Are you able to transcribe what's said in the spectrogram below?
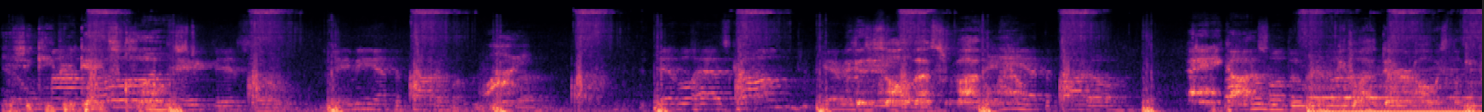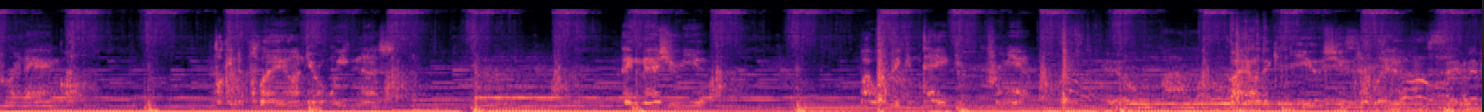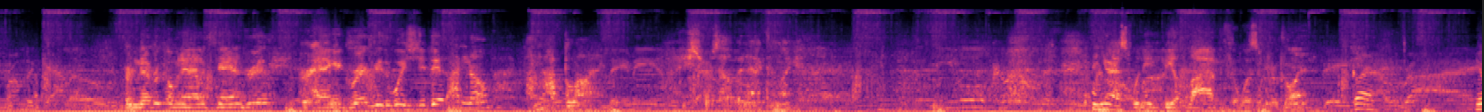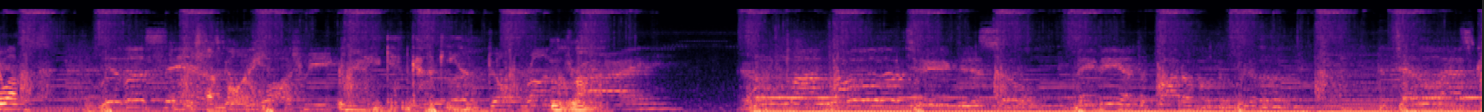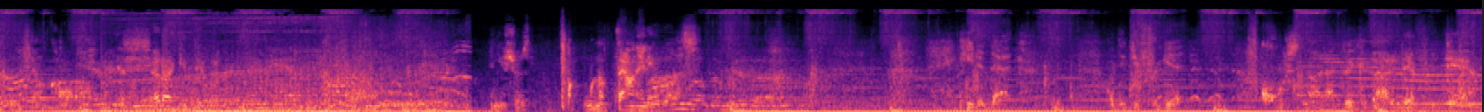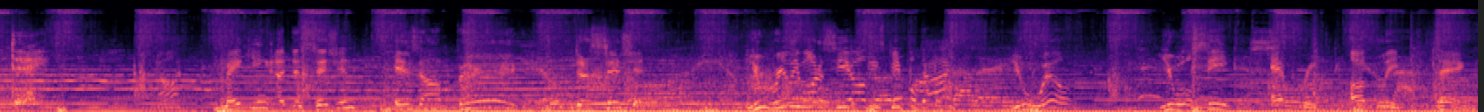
You should keep your gates closed. Why? Because it's all about survival now. At any cost. People out there are always looking for an angle. Looking to play on your weakness. Her never coming to Alexandria, her hanging Gregory the way she did. I know. I'm not blind. He sure as hell been acting like it. And your ass wouldn't even be alive if it wasn't for Glenn. Glenn, you're welcome. It's fun, boy. You're getting cocky, huh? I'm Said I could do it. And you sure as wouldn't have found any of us. He did that. Or did you forget? Of course not. I think about it every damn day. Making a decision is a big decision. You really want to see all these people die? You will. You will see every ugly thing.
